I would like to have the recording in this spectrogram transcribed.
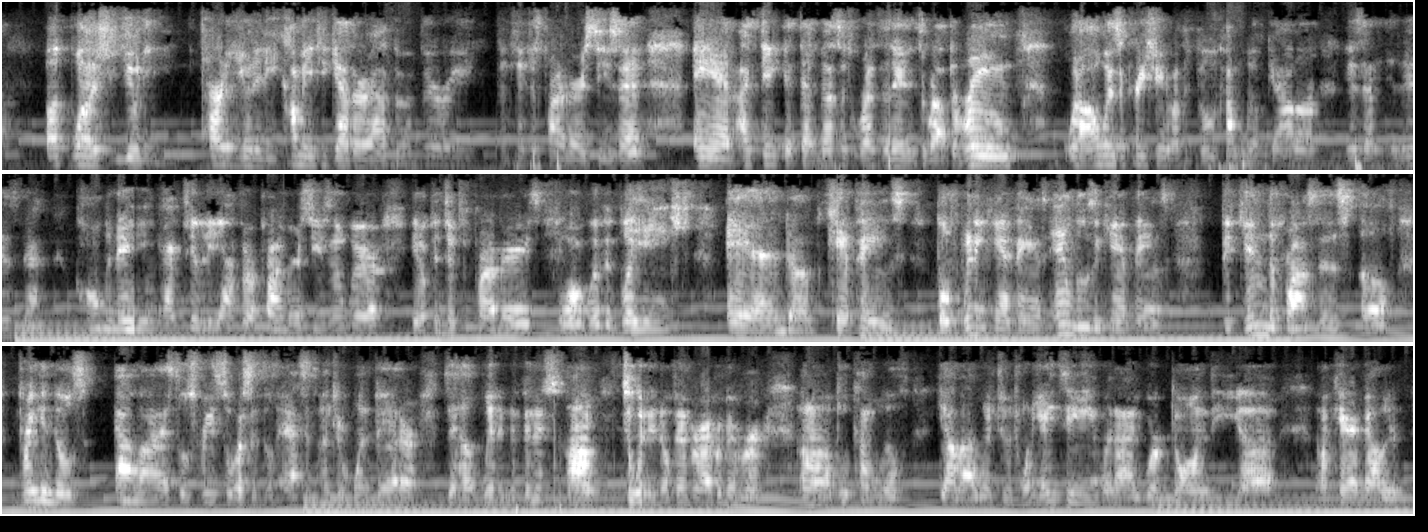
was unity, party unity, coming together after a very contentious primary season. And I think that that message resonated throughout the room. What I always appreciate about the Blue Commonwealth Gala is that it is that culminating activity after a primary season where, you know, contentious primaries were, were waged and um, campaigns, both winning campaigns and losing campaigns, begin the process of bringing those allies, those resources, those assets under one banner to help win and to finish um, to win in November. I remember uh, Blue Commonwealth Gala I went to in 2018 when I worked on the uh, uh, Karen Mallard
